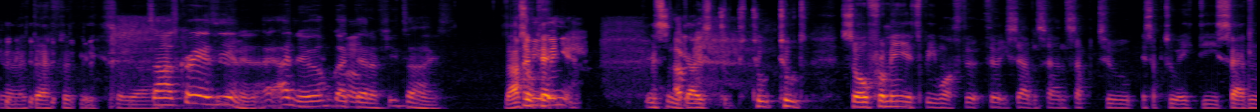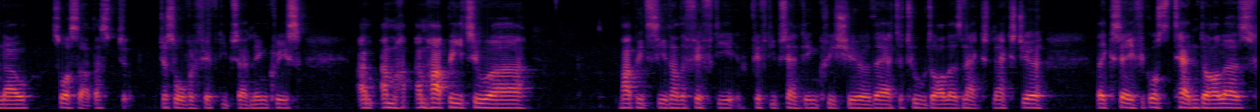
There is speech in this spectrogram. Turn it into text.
Yeah, definitely. So uh, Sounds crazy, isn't it? I, I knew. I've got Well- that a few times. that's I okay. mean, when you Listen, I- guys. T- t- t- t- so for me, it's been what thirty-seven cents up to it's up to eighty-seven now. So what's that? That's just over fifty percent increase. I'm I'm I'm happy to uh I'm happy to see another 50 percent increase here or there to two dollars next next year. Like say if it goes to ten dollars,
